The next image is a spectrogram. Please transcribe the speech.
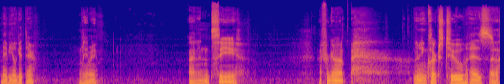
maybe he'll get there. Maybe. I didn't see. I forgot. I mean, Clerks two is Ugh,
